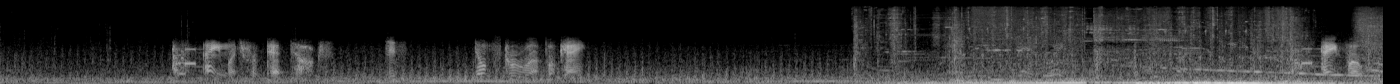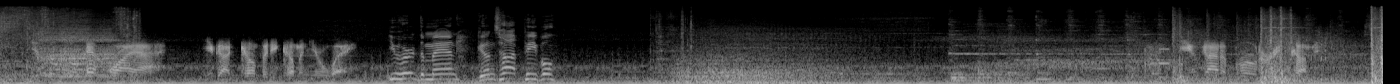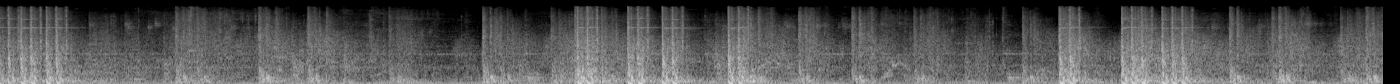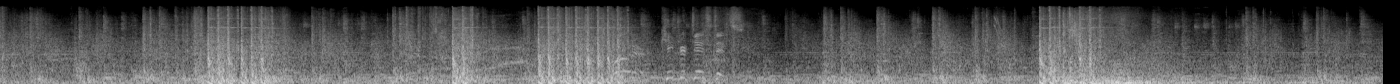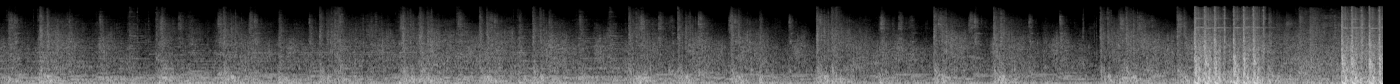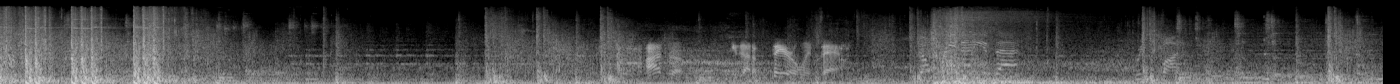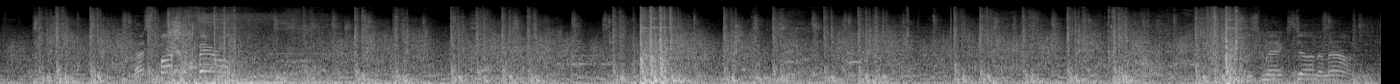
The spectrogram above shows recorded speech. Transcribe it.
I ain't much for pep talks. The man. Guns hot, people. You got a incoming. Floater, keep your distance. Let's spot the barrel. This mag's done, I'm out.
